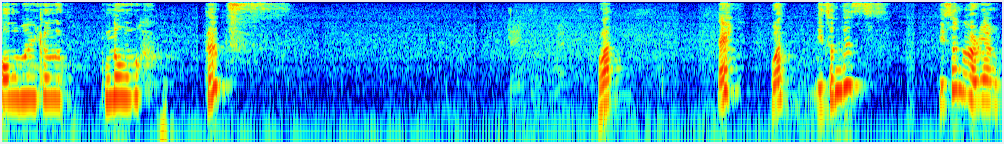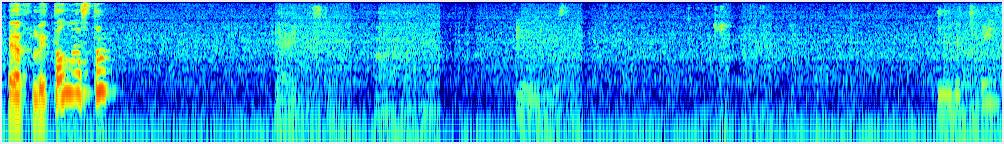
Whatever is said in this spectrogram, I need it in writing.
oh my god, no. That's... Dave does, right? What? Uh, Eh, what? Isn't this... Isn't ArYahn have Little Master? Yeah, he missed it. Um, hey, he missed it. You retweet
